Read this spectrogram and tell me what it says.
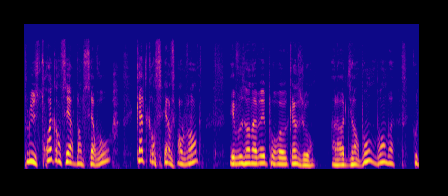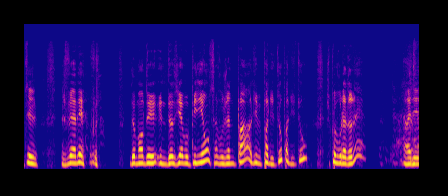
plus trois cancers dans le cerveau, quatre cancers dans le ventre, et vous en avez pour euh, 15 jours. Alors elle dit Oh, Bon, bon, bah, écoutez, je vais aller vous demander une deuxième opinion, ça vous gêne pas? Elle dit Pas du tout, pas du tout. Je peux vous la donner? Elle dit-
